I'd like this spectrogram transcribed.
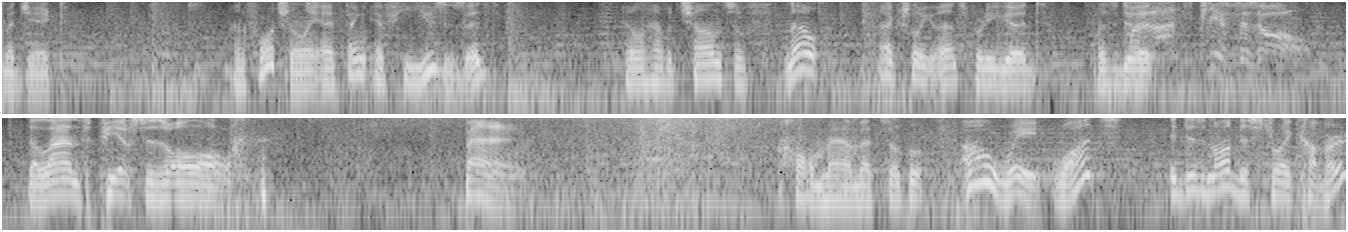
magic. Unfortunately, I think if he uses it, he'll have a chance of... No, actually, that's pretty good. Let's do it. The lance pierces all. Bang. Oh man, that's so cool. Oh wait, what? It does not destroy cover?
